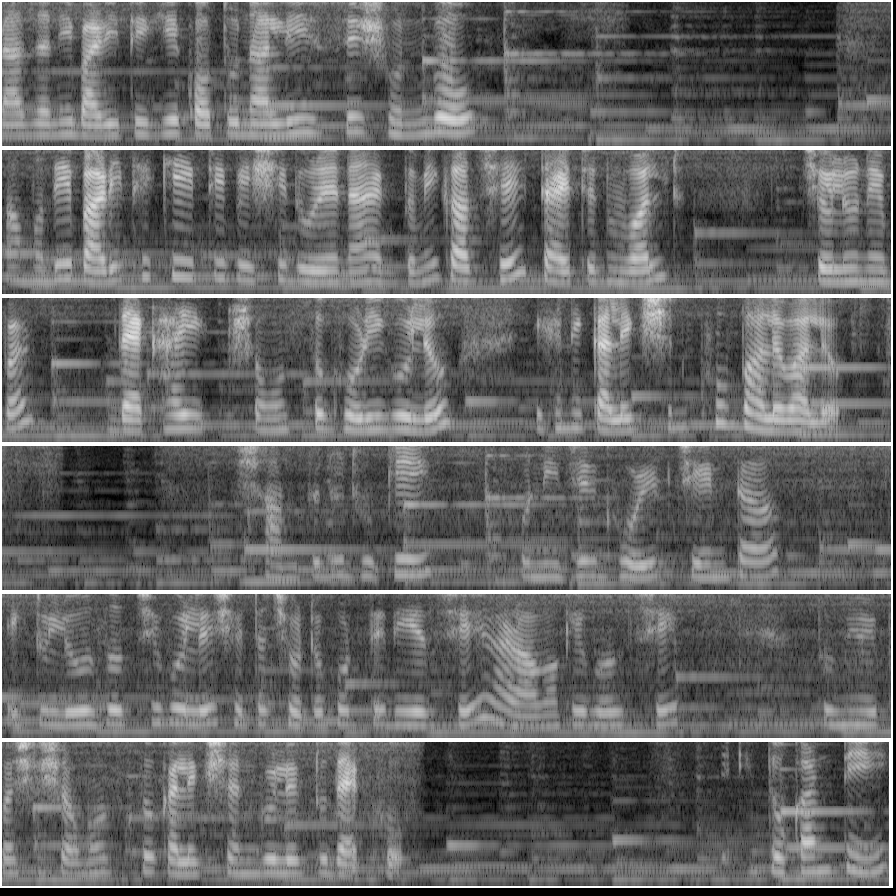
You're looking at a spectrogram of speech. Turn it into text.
না জানি বাড়িতে গিয়ে কত নালিশ যে শুনব। আমাদের বাড়ি থেকে এটি বেশি দূরে না, একদমই কাছে টাইটান ওয়ার্ল্ড চলুন এবার দেখাই সমস্ত ঘড়িগুলো। এখানে কালেকশন খুব ভালো ভালো। শান্তনু ঢুকেই ও নিজের ঘড়ির চেনটা একটু লুজ হচ্ছে বলে সেটা ছোট করতে দিয়েছে আর আমাকে বলছে, তুমি ওই পাশে সমস্ত কালেকশনগুলো একটু দেখো। এই দোকানটি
